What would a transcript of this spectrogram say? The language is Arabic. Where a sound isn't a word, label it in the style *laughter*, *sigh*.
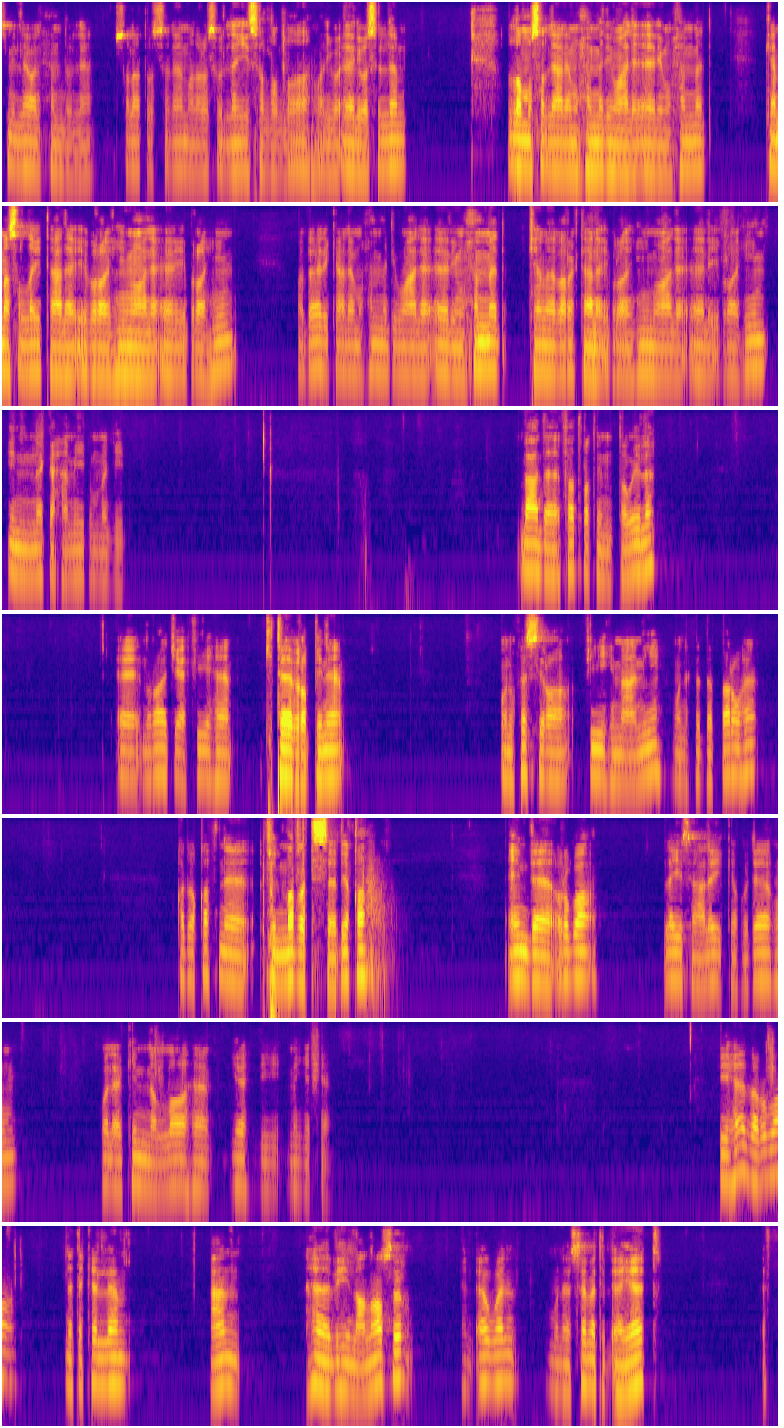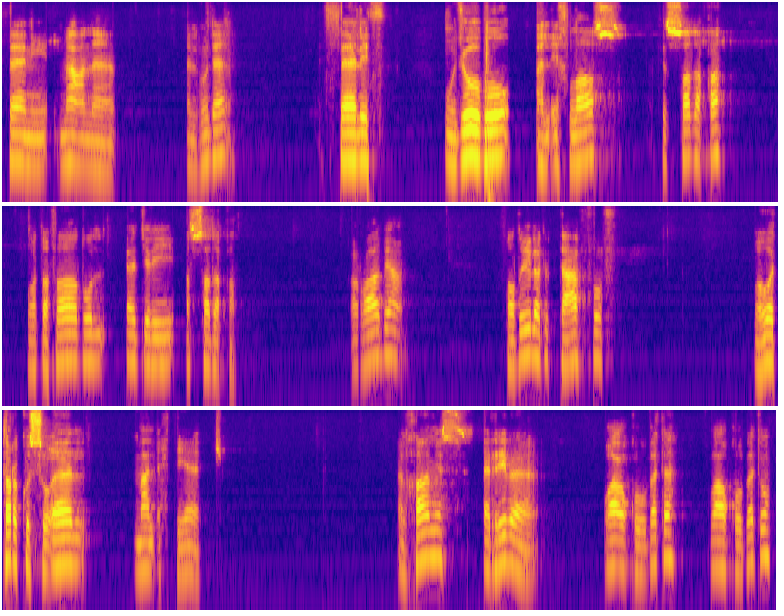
بسم الله والحمد لله. والصلاة والسلام على رسول الله صلى الله عليه وآله وسلم. اللهم صل على محمد وعلى آل محمد كما صليت على إبراهيم وعلى آل إبراهيم وبارك على محمد وعلى آل محمد كما باركت على إبراهيم وعلى آل إبراهيم. إنك حميد مجيد. بعد فترة طويلة نراجع فيها كتاب ربنا ونفسر فيه معانيه ونتدبرها. قد وقفنا في المرة السابقة عند ربع. ليس عليك هداهم ولكن الله يهدي من يشاء. في هذا الربع نتكلم عن هذه العناصر. الأول مناسبة الآيات. الثاني معنى الهدى. الثالث وجوب الإخلاص في الصدقة وتفاضل أجر الصدقة. الرابع فضيلة التعفف وهو ترك السؤال مع الاحتياج. الخامس الربا وعقوبته وعقوبته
